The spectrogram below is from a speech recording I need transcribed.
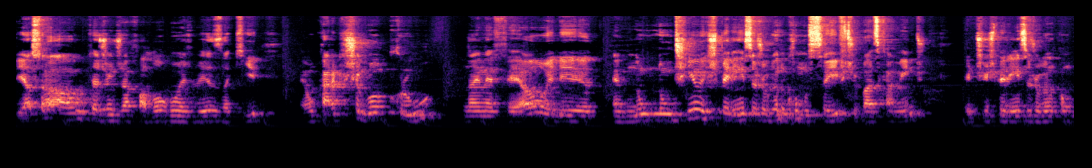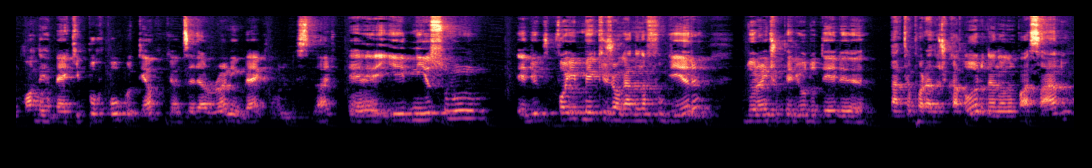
e isso é algo que a gente já falou algumas vezes aqui, é um cara que chegou cru na NFL, ele é, não, não tinha experiência jogando como safety, basicamente. Ele tinha experiência jogando como cornerback por pouco tempo, que antes ele era running back na universidade. É, e nisso ele foi meio que jogado na fogueira durante o período dele na temporada de calor, né, no ano passado,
